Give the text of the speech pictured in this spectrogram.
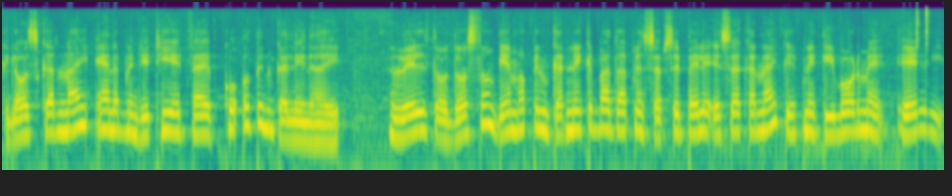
क्लोज करना है एंड अपने जी टी को ओपन कर लेना है। वेल तो दोस्तों गेम ओपन करने के बाद आपने सबसे पहले ऐसा करना है कि अपने कीबोर्ड में एल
